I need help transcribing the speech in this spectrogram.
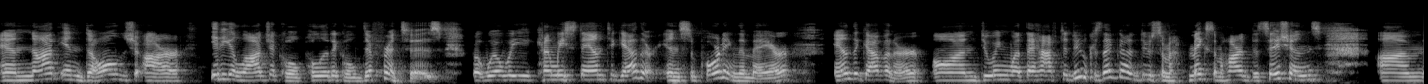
and not indulge our ideological political differences, but will we, can we stand together in supporting the mayor and the governor on doing what they have to do? Because they've got to do some, make some hard decisions um,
